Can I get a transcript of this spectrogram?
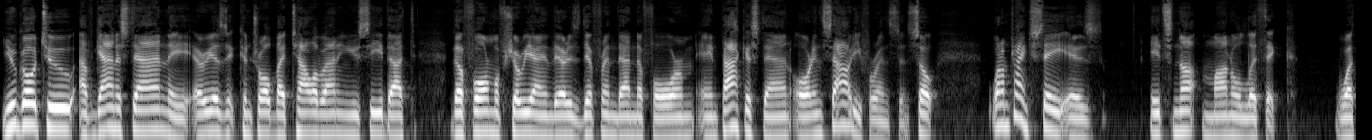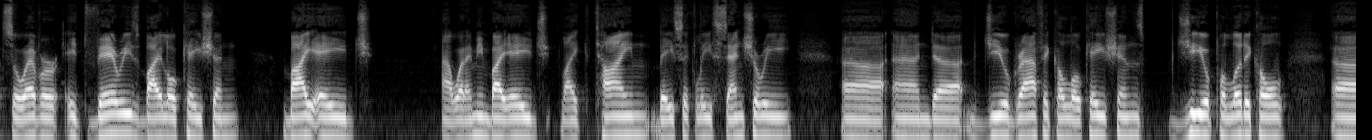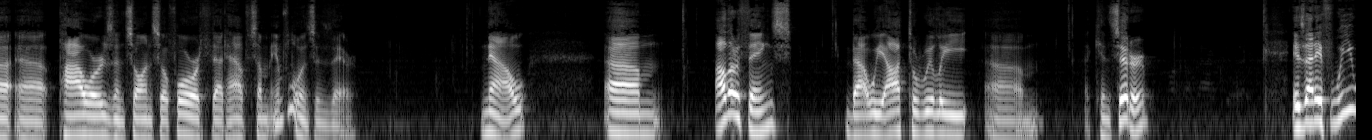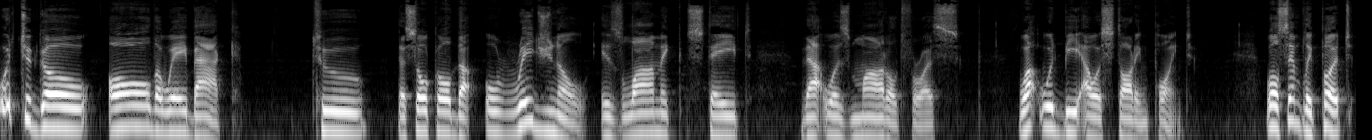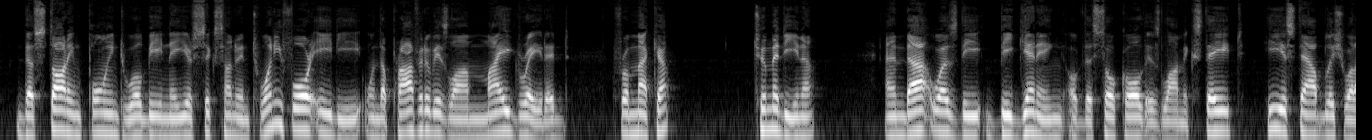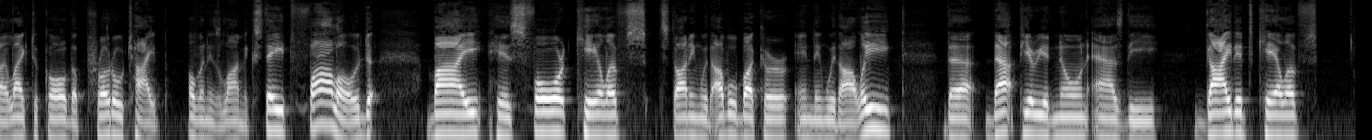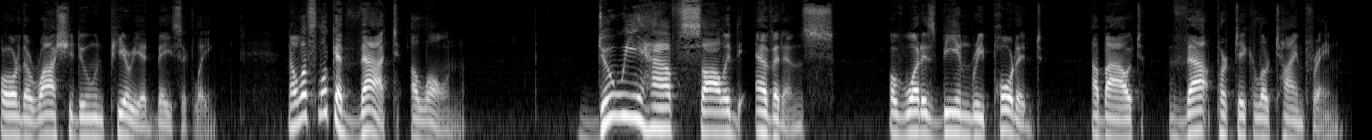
You go to Afghanistan, the areas controlled by Taliban, and you see that the form of Sharia in there is different than the form in Pakistan or in Saudi, for instance. So, what I'm trying to say is it's not monolithic whatsoever. It varies by location, by age. Uh, what I mean by age, like time, basically, century, uh, and uh, geographical locations, geopolitical powers, and so on and so forth that have some influences there. Now, um, other things that we ought to really um, consider is that if we were to go all the way back to the so-called the original Islamic state that was modeled for us, what would be our starting point? Well, simply put, the starting point will be in the year 624 AD when the Prophet of Islam migrated from Mecca to Medina and that was the beginning of the so called Islamic State. He established what I like to call the prototype of an Islamic State, followed by his four caliphs, starting with Abu Bakr, ending with Ali, the, that period known as the guided caliphs or the Rashidun period, basically. Now let's look at that alone. Do we have solid evidence of what is being reported about that particular time frame.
